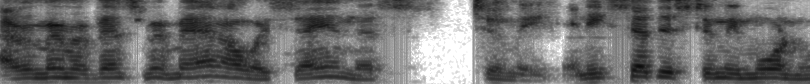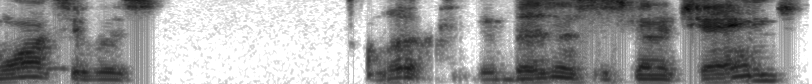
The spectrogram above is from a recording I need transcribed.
I remember Vince McMahon always saying this to me, and he said this to me more than once. It was, look, the business is going to change.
